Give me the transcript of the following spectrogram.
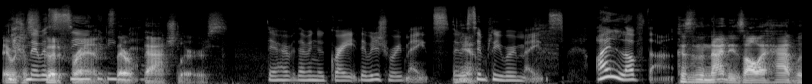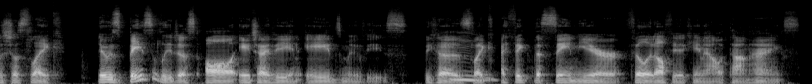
they were just They were good friends they were married. bachelors they're they're having a great they were just roommates they were Yeah. simply roommates i love that because in the 90s all i had was just like it was basically just all hiv and aids movies because hmm. like i think the same year philadelphia came out with tom hanks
